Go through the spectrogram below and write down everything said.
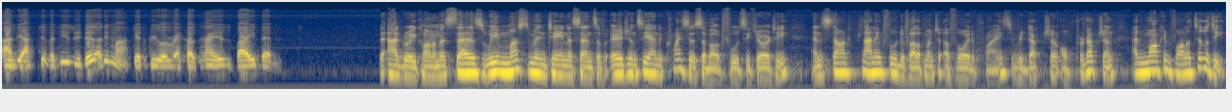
and the activities we did at the market, we were recognized by them. The agroeconomist says we must maintain a sense of urgency and crisis about food security and start planning food development to avoid price reduction or production and market volatility,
